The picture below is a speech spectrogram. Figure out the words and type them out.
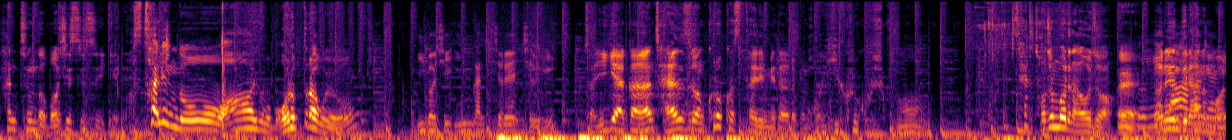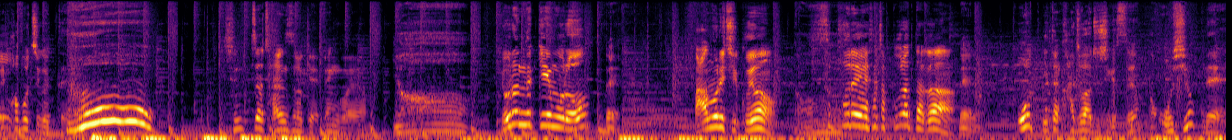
한층 더 멋있을 수 있게 돼. 스타일링도 아 이거 어렵더라고요. 이것이 인간 시절의 진리. 자 이게 약간 자연스러운 크로커 스타일입니다 여러분들 어, 이게 것이구나. 살짝 젖은 머리 나오죠? 네. 연예인들이 하는 머리 화보 찍을 때 오. 진짜 자연스럽게 뺀 거예요 야. 이런 느낌으로 네. 마무리 짓고요 야. 스프레이 살짝 뿌렸다가 네. 옷 일단 가져와 주시겠어요? 아, 옷이요? 네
